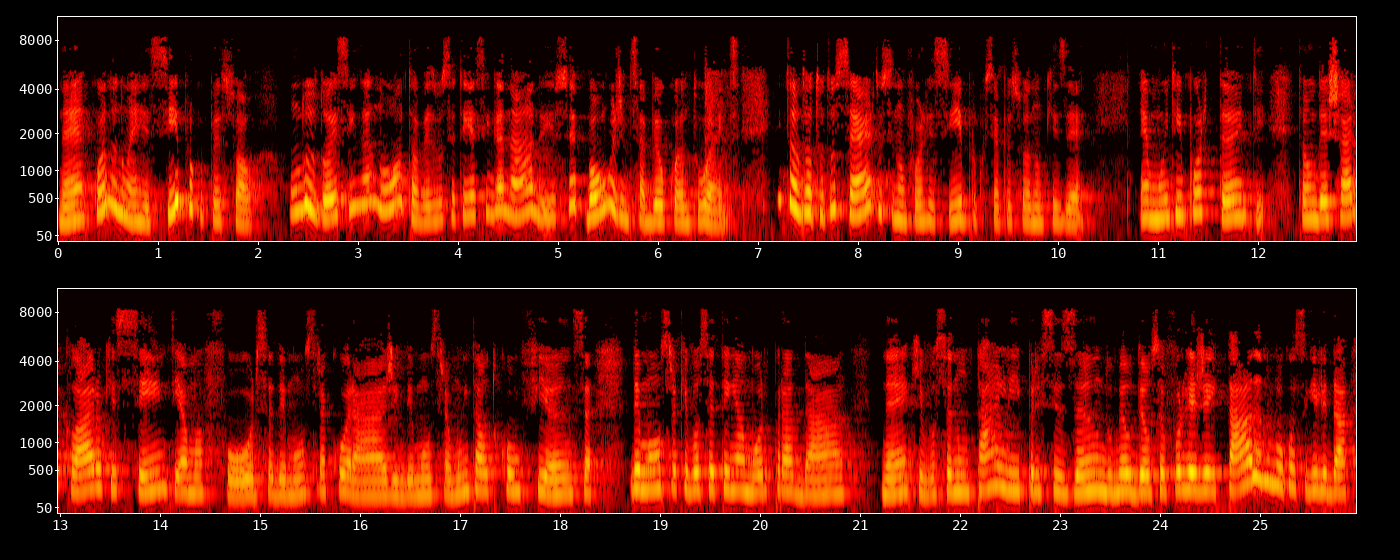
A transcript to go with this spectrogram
né? Quando não é recíproco, pessoal, um dos dois se enganou, talvez você tenha se enganado, e isso é bom a gente saber o quanto antes. Então tá tudo certo se não for recíproco, se a pessoa não quiser. É muito importante. Então, deixar claro que sente é uma força, demonstra coragem, demonstra muita autoconfiança, demonstra que você tem amor para dar, né? Que você não tá ali precisando, meu Deus, se eu for rejeitada, não vou conseguir lidar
